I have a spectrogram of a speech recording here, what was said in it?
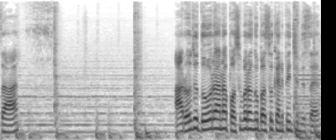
సార్? ఆ రోజు దూరాన పసుపు రంగు బస్సు కనిపించింది సార్.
